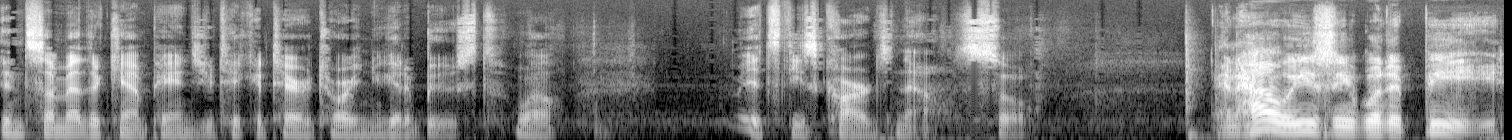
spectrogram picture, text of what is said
in some other campaigns, you take a territory and you get a boost. Well, it's these cards now. So, And how easy would it be?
